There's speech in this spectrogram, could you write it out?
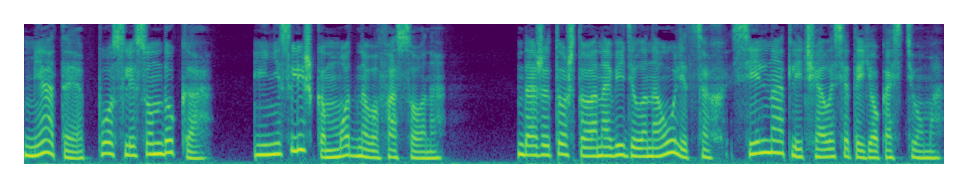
Мятая после сундука — и не слишком модного фасона. Даже то, что она видела на улицах, сильно отличалось от ее костюма.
